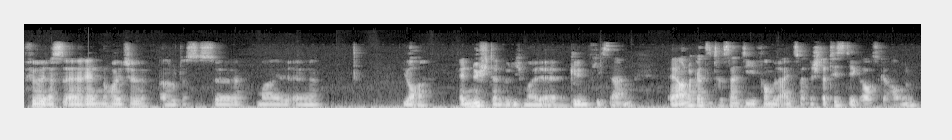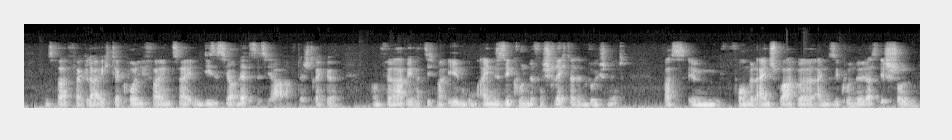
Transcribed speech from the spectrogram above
für das äh, Rennen heute. Also das ist äh, mal, äh, ja, ernüchternd, würde ich mal äh, glimpflich sagen. Äh, auch noch ganz interessant, die Formel 1 hat eine Statistik rausgehauen. Und zwar Vergleich der Qualifying-Zeiten dieses Jahr und letztes Jahr auf der Strecke. Und Ferrari hat sich mal eben um eine Sekunde verschlechtert im Durchschnitt. Was im Formel 1 Sprache eine Sekunde, das ist schon,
